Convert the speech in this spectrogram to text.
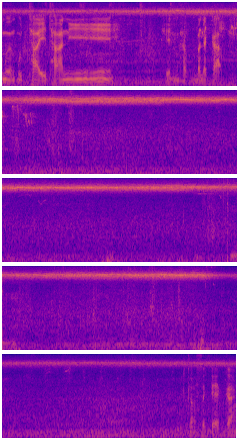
เมืองอุทัยธานี เห็นครับบรรยากาศ อืมก็สแกกัง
